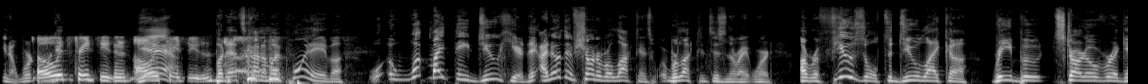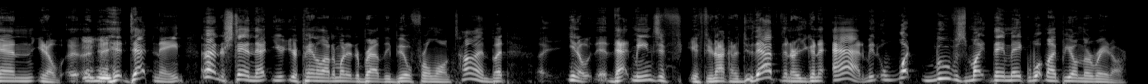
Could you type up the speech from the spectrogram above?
you know we're oh we're it's trade season, always yeah, trade season. but that's kind of my point, Ava. What might they do here? They, I know they've shown a reluctance. Reluctance isn't the right word. A refusal to do like a reboot, start over again. You know, mm-hmm. hit detonate. And I understand that you, are paying a lot of money to Bradley Beal for a long time, but uh, you know, that means if if you're not going to do that, then are you going to add? I mean, what moves might they make? What might be on their radar?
